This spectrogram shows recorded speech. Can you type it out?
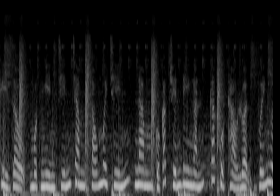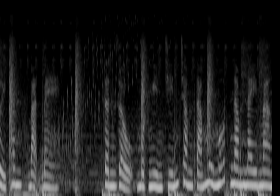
Kỷ Dậu 1969, năm của các chuyến đi ngắn, các cuộc thảo luận với người thân, bạn bè. Tân Dậu 1981 năm nay mang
